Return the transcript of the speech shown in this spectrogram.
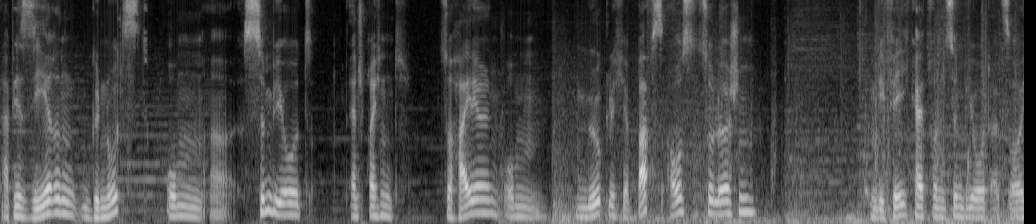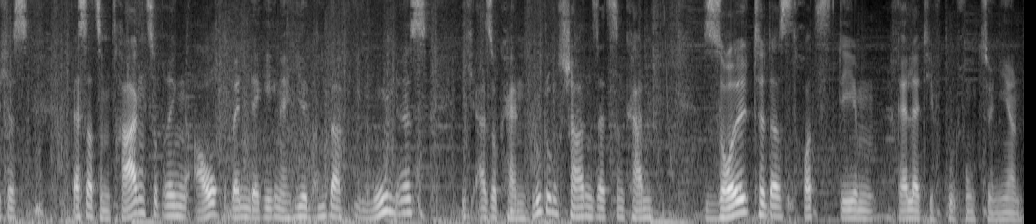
Habe hier Serien genutzt, um äh, Symbiote entsprechend zu heilen, um mögliche Buffs auszulöschen, um die Fähigkeit von Symbiote als solches besser zum Tragen zu bringen, auch wenn der Gegner hier debuff immun ist, ich also keinen Blutungsschaden setzen kann, sollte das trotzdem relativ gut funktionieren.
